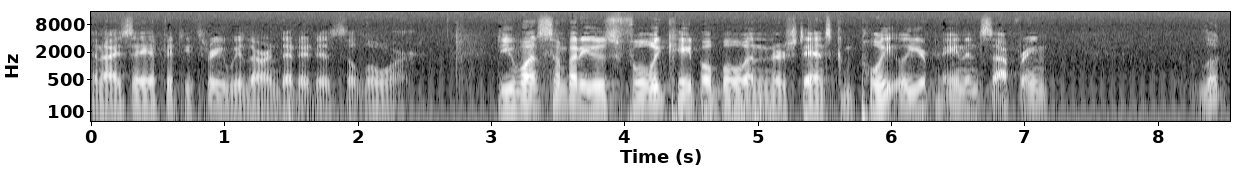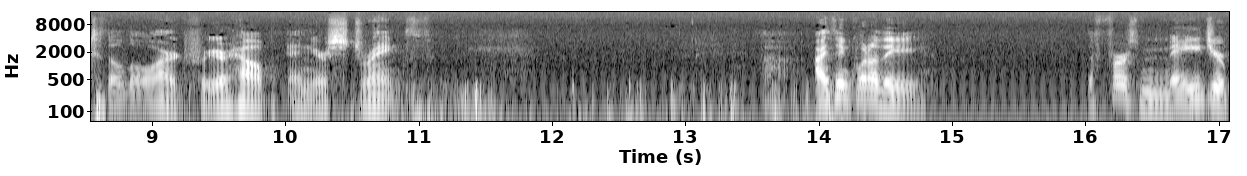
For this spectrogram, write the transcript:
In Isaiah 53, we learn that it is the Lord. Do you want somebody who's fully capable and understands completely your pain and suffering? Look to the Lord for your help and your strength. Uh, I think one of the the first major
